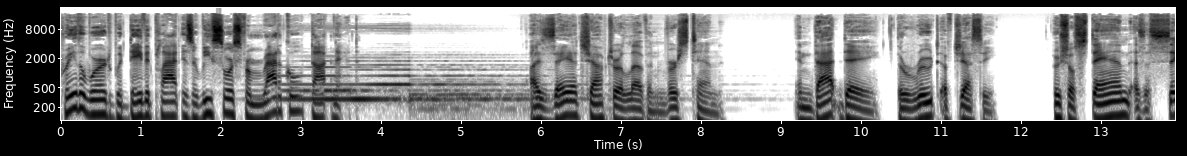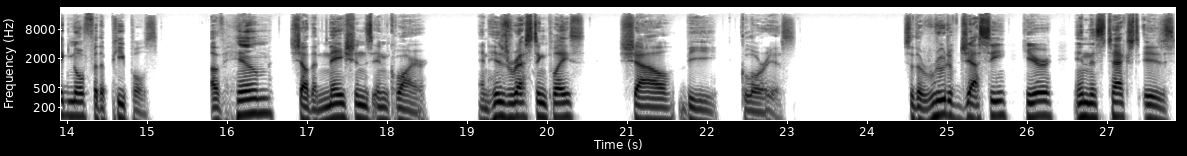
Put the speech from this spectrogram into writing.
Pray the Word with David Platt is a resource from radical.net. Isaiah chapter 11, verse 10. In that day, the root of Jesse, who shall stand as a signal for the peoples, of him shall the nations inquire, and his resting place shall be glorious. So the root of Jesse here in this text is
